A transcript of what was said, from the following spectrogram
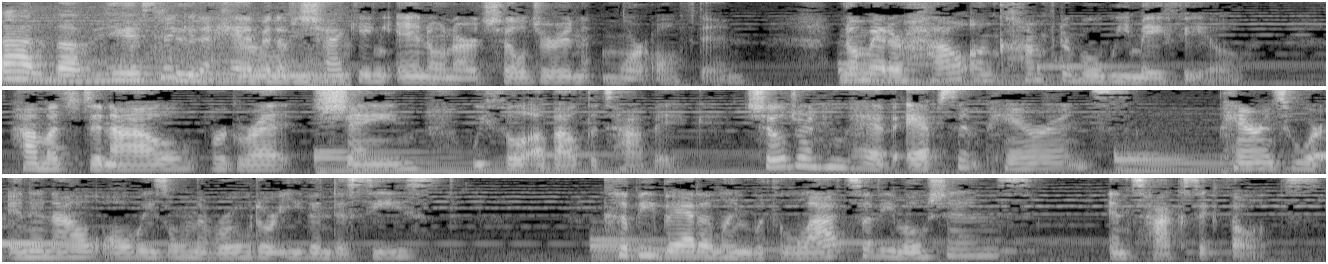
I love you Let's make it a habit of checking in on our children more often, no matter how uncomfortable we may feel, how much denial, regret, shame we feel about the topic. Children who have absent parents, parents who are in and out, always on the road, or even deceased, could be battling with lots of emotions and toxic thoughts.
